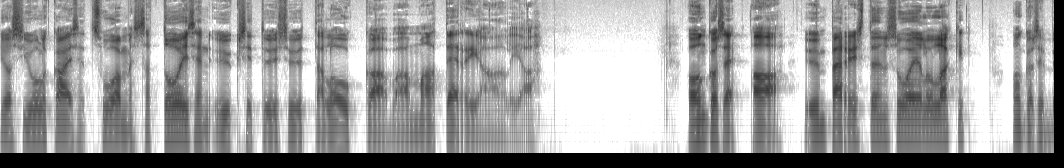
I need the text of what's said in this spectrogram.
jos julkaiset Suomessa toisen yksityisyyttä loukkaavaa materiaalia? Onko se A. Ympäristön suojelulaki? Onko se B.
